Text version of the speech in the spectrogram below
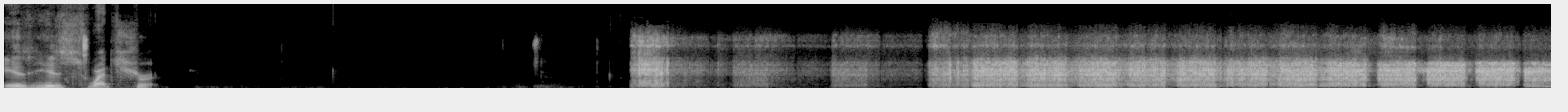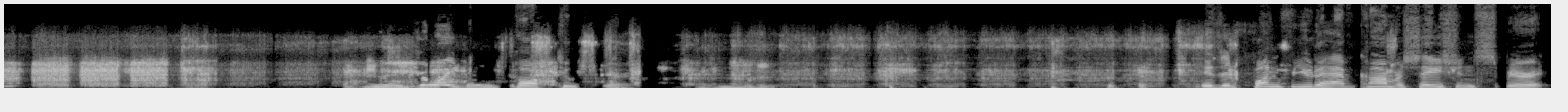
is his sweatshirt? You enjoy being talked to, spirit. Is it fun for you to have conversations, spirit?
